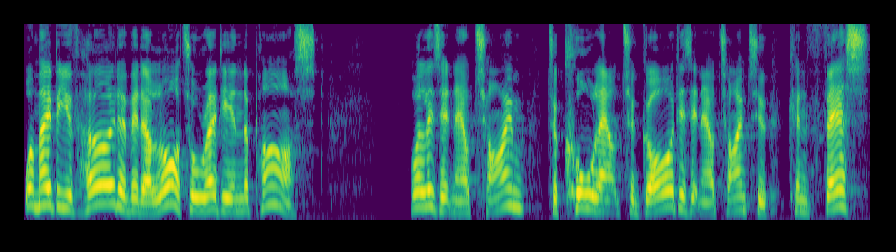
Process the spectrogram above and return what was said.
Well, maybe you've heard of it a lot already in the past. Well, is it now time to call out to God? Is it now time to confess?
